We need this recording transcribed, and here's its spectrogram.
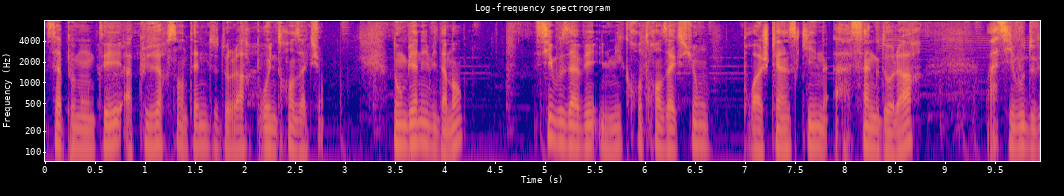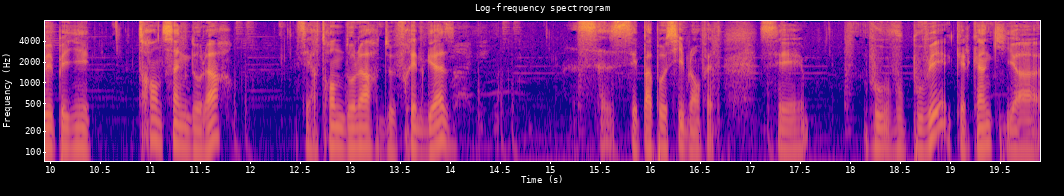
ça peut monter à plusieurs centaines de dollars pour une transaction. Donc bien évidemment, si vous avez une micro-transaction pour acheter un skin à 5 dollars, bah, si vous devez payer 35 dollars, c'est-à-dire 30 dollars de frais de gaz, c'est pas possible en fait. C'est vous, pouvez, quelqu'un qui a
